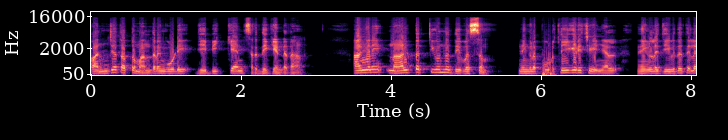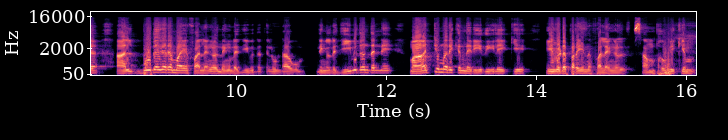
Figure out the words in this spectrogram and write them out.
പഞ്ചതത്വ മന്ത്രം കൂടി ജപിക്കാൻ ശ്രദ്ധിക്കേണ്ടതാണ്. അങ്ങനെ നാൽപ്പത്തിയൊന്ന് ദിവസം നിങ്ങൾ പൂർത്തീകരിച്ചു കഴിഞ്ഞാൽ നിങ്ങളുടെ ജീവിതത്തിൽ അത്ഭുതകരമായ ഫലങ്ങൾ നിങ്ങളുടെ ജീവിതത്തിൽ ഉണ്ടാവും. നിങ്ങളുടെ ജീവിതം തന്നെ മാറ്റിമറിക്കുന്ന രീതിയിലേക്ക് ഇവിടെ പറയുന്ന ഫലങ്ങൾ സംഭവിക്കും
